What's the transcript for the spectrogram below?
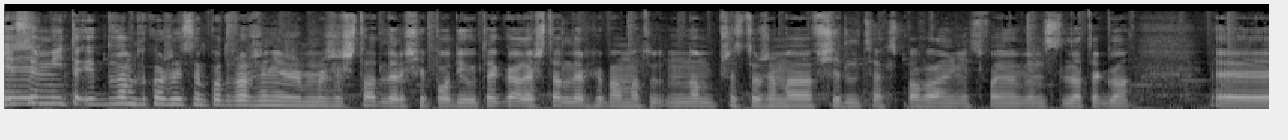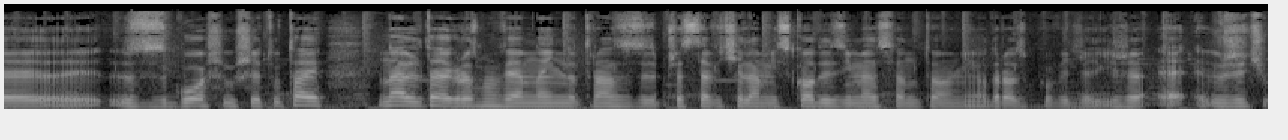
Jestem i te- dodam tylko, że jestem pod wrażeniem, że, że Stadler się podjął tego, ale Stadler chyba ma tu, no przez to, że ma w Siedlcach spawalnię swoją, więc dlatego zgłosił się tutaj. No ale tak jak rozmawiałem na Innotrans z przedstawicielami Skody, z Imensen, to oni od razu powiedzieli, że e, w życiu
